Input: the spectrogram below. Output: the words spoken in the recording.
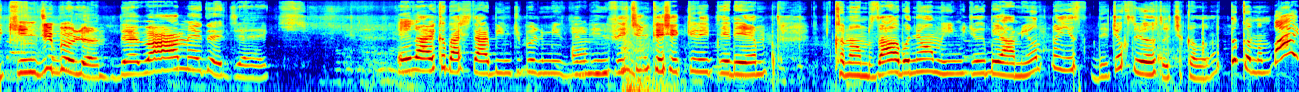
İkinci bölüm devam edecek. Evet arkadaşlar birinci bölümü izlediğiniz için teşekkür ederim. Kanalımıza abone olmayı, videoyu beğenmeyi unutmayın. Sizi çok seviyoruz. Hoşçakalın. Mutlu kalın. Bay.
